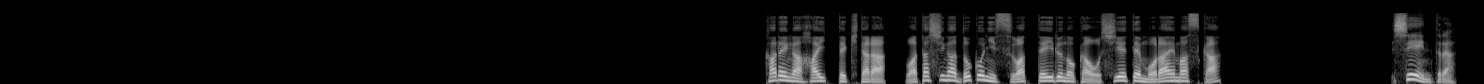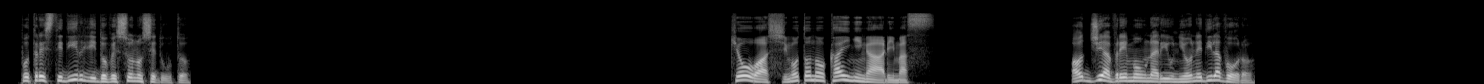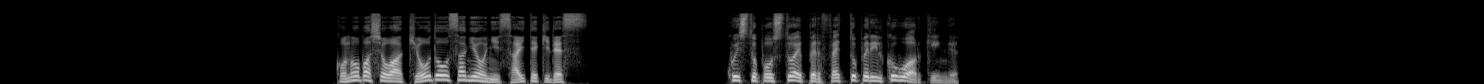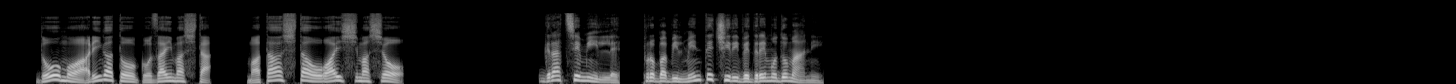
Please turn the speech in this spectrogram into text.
彼が入ってきたら、私がどこに座っているのか教えてもらえますか Se entra, potresti dirgli dove sono seduto. 今日は仕事の会議があります。Oggi avremo una riunione di lavoro. この場所は共同作業に最適です。Questo posto è perfetto per il coworking. どうもありがとうございました。また明日お会いしましょう。Grazie mille, probabilmente ci rivedremo domani.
